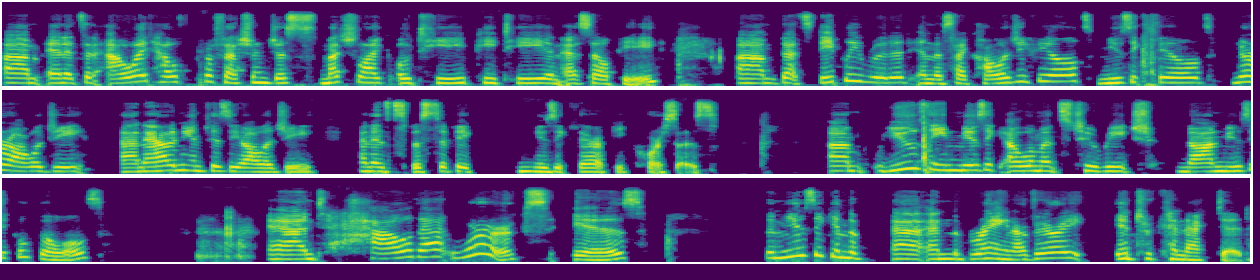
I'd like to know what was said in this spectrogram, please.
Um, and it's an allied health profession, just much like OT, PT, and SLP, um, that's deeply rooted in the psychology fields, music fields, neurology, anatomy and physiology, and in specific music therapy courses. Um, using music elements to reach non musical goals. And how that works is the music and the, uh, and the brain are very interconnected.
